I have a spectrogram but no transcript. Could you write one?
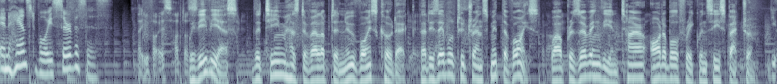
Enhanced Voice Services. Bei EVS hat das With EVS, the team has developed a new voice codec that is able to transmit the voice while preserving the entire audible frequency spectrum. The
